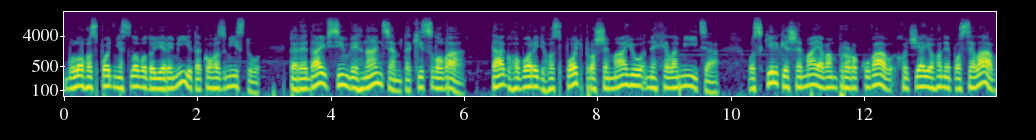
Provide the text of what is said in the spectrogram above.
було Господнє слово до Єремії такого змісту Передай всім вигнанцям такі слова. Так говорить Господь про Шемаю Нехеламійця, оскільки Шемая вам пророкував, хоч я його не посилав,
